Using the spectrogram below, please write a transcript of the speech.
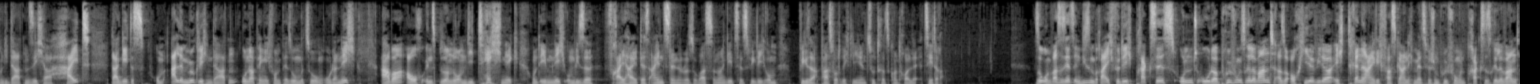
Und die Datensicherheit, da geht es um alle möglichen Daten, unabhängig von personenbezogen oder nicht, aber auch insbesondere um die Technik und eben nicht um diese Freiheit des Einzelnen oder sowas, sondern geht es jetzt wirklich um, wie gesagt, Passwortrichtlinien, Zutrittskontrolle etc. So, und was ist jetzt in diesem Bereich für dich praxis- und oder prüfungsrelevant? Also auch hier wieder, ich trenne eigentlich fast gar nicht mehr zwischen Prüfung und praxisrelevant,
